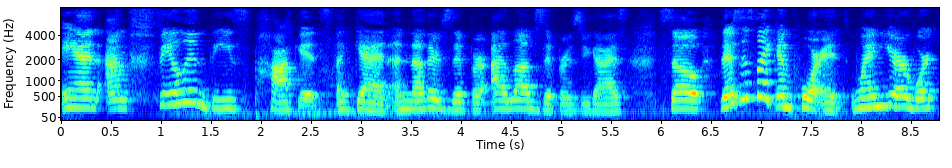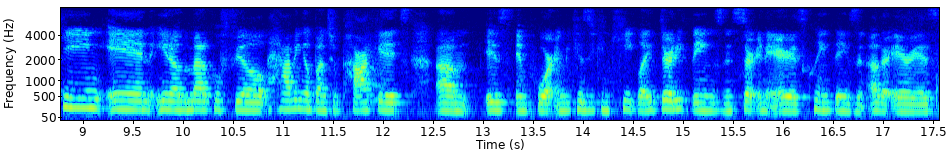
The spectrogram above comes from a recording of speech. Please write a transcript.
And I'm feeling these pockets. Again, another zipper. I love zippers, you guys. So this is like important when you're working in, you know, the medical field, having a bunch of pockets um, is important because you can keep like dirty things in certain areas, clean things in other areas.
